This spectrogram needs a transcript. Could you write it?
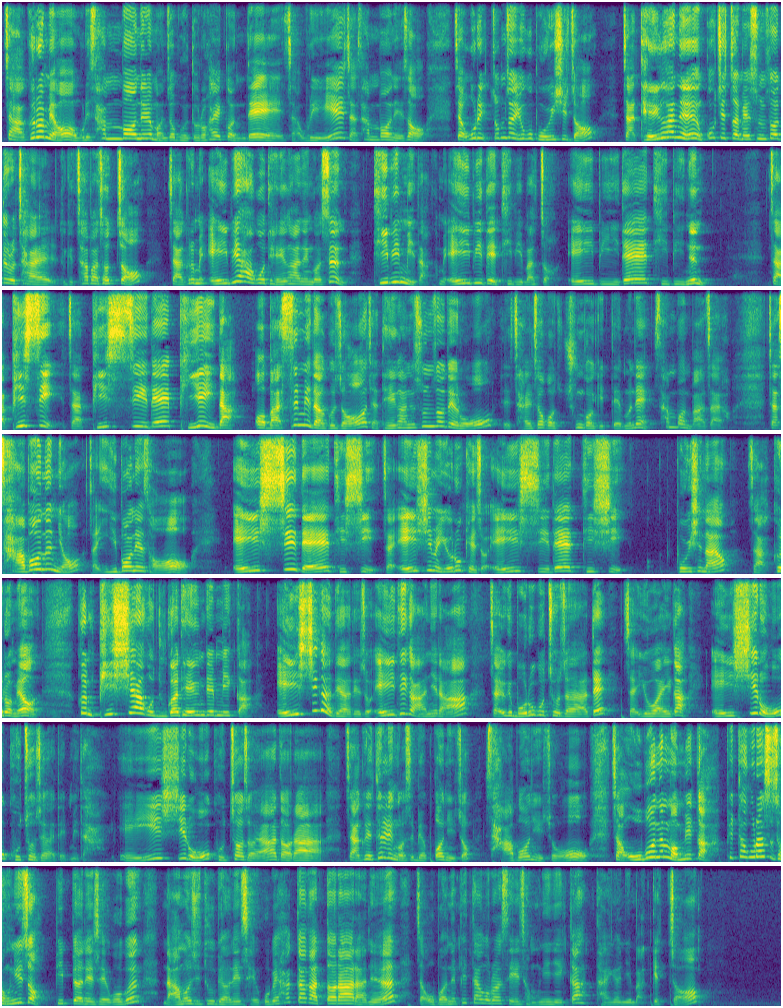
자, 그러면 우리 3번을 먼저 보도록 할 건데, 자, 우리, 자, 3번에서, 자, 우리 좀 전에 요거 보이시죠? 자, 대응하는 꼭지점의 순서대로 잘 이렇게 잡아졌죠? 자, 그러면 AB하고 대응하는 것은 DB입니다. 그럼 AB 대 DB 맞죠? AB 대 DB는 자, BC. 자, BC 대 BA다. 어, 맞습니다. 그죠? 자, 대응하는 순서대로 잘 적어 준 거기 때문에 3번 맞아요. 자, 4번은요. 자, 2번에서 AC 대 DC. 자, AC면 요렇게죠. AC 대 DC. 보이시나요? 자, 그러면 그럼 BC하고 누가 대응됩니까? AC가 돼야 되죠. AD가 아니라 자, 여기 뭐로 고쳐져야 돼? 자, 요 아이가 AC로 고쳐져야 됩니다. AC로 고쳐져야 하더라. 자, 그래 틀린 것은 몇 번이죠? 4번이죠. 자, 5번은 뭡니까? 피타고라스 정리죠. 빗변의 제곱은 나머지 두 변의 제곱의 합과 같더라 라는 자, 5번은 피타고라스의 정리니까 당연히 맞겠죠.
